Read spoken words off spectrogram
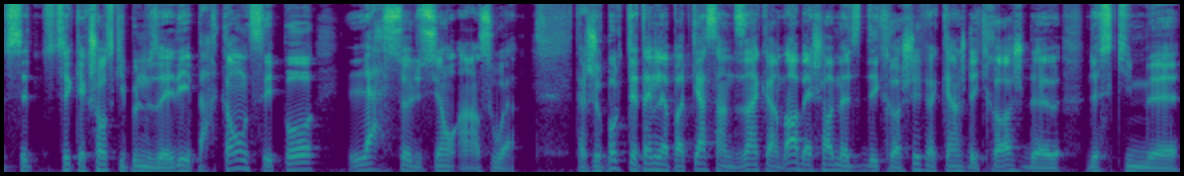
c'est, quelque chose qui peut nous aider. Par contre, c'est pas la solution en soi. Fait que je veux pas que tu éteignes le podcast en disant comme, ah, ben, Charles me dit de décrocher, fait que quand je décroche de, de ce qui me,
